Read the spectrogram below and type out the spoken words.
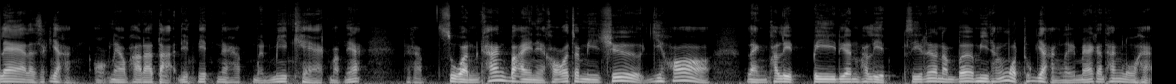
แร่อะไรสักอย่างออกแนวพาราตะนิดๆนะครับเหมือนมีดแขกแบบเนี้ย นะครับส่วนข้างใบเนี่ยเขาก็จะมีชื่อยี่ห้อ แหล่งผลิตปีเดือนผลิต serial number มีทั้งหมดทุกอย่างเลยแม้กระทั่งโลหะ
